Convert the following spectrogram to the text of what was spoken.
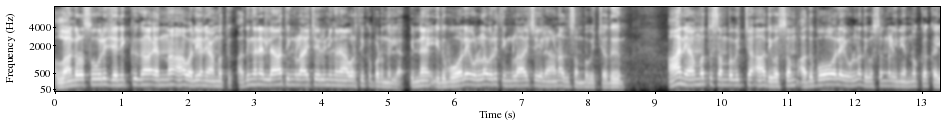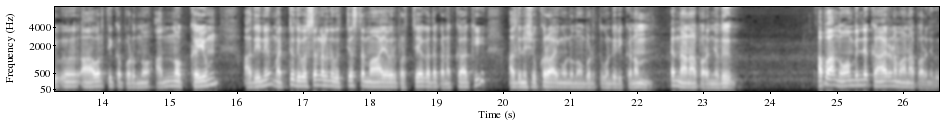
അള്ളാഹാന്റെ റസൂൽ ജനിക്കുക എന്ന ആ വലിയ ഞാമത്ത് അതിങ്ങനെ എല്ലാ തിങ്കളാഴ്ചയിലും ഇങ്ങനെ ആവർത്തിക്കപ്പെടുന്നില്ല. പിന്നെ ഇതുപോലെയുള്ള ഒരു തിങ്കളാഴ്ചയിലാണ് അത് സംഭവിച്ചത്. ആ ഞാമത്ത് സംഭവിച്ച ആ ദിവസം അതുപോലെയുള്ള ദിവസങ്ങൾ ഇനി എന്നൊക്കെ കൈ ആവർത്തിക്കപ്പെടുന്നു. അന്നൊക്കെയും അതിന് മറ്റ് ദിവസങ്ങളിൽ നിന്ന് വ്യത്യസ്തമായ ഒരു പ്രത്യേകത കണക്കാക്കി അതിന് ശുക്രായും കൊണ്ട് നോമ്പെടുത്തുകൊണ്ടിരിക്കണം എന്നാണ് ആ പറഞ്ഞത്. അപ്പോൾ ആ നോമ്പിന്റെ കാരണമാണ് ആ പറഞ്ഞത്.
